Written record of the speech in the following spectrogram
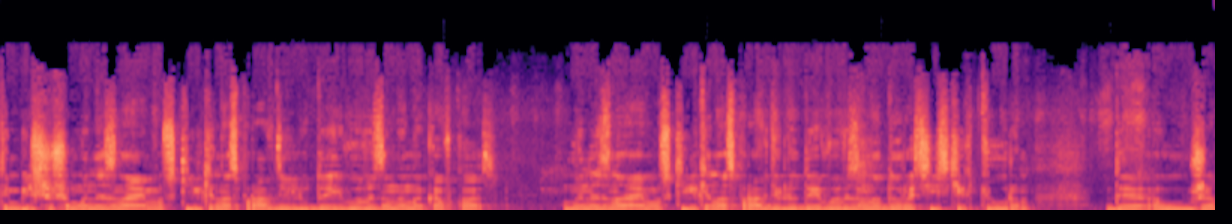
Тим більше, що ми не знаємо, скільки насправді людей вивезено на Кавказ. Ми не знаємо, скільки насправді людей вивезено до російських тюрем, де вже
